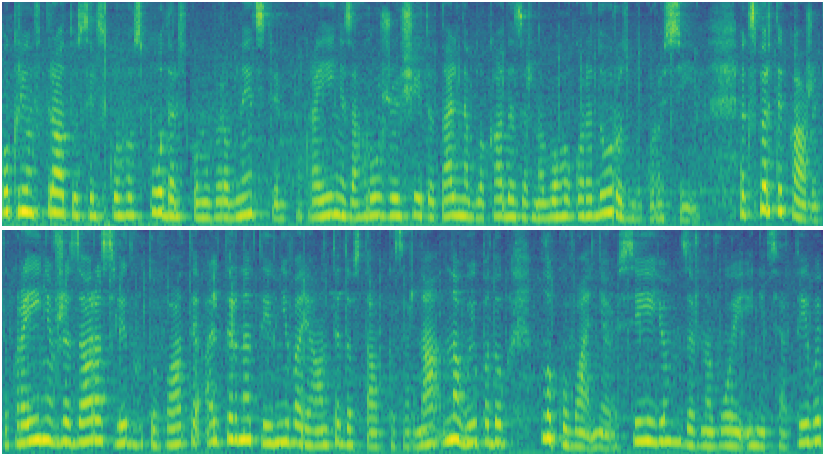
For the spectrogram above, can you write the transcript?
Окрім втрат у сільськогосподарському виробництві, Україні загрожує ще й тотальна блокада зернового коридору з боку Росії. Експерти кажуть, Україні вже зараз слід готувати альтернативні варіанти доставки зерна на випадок блокування Росією зернової ініціативи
